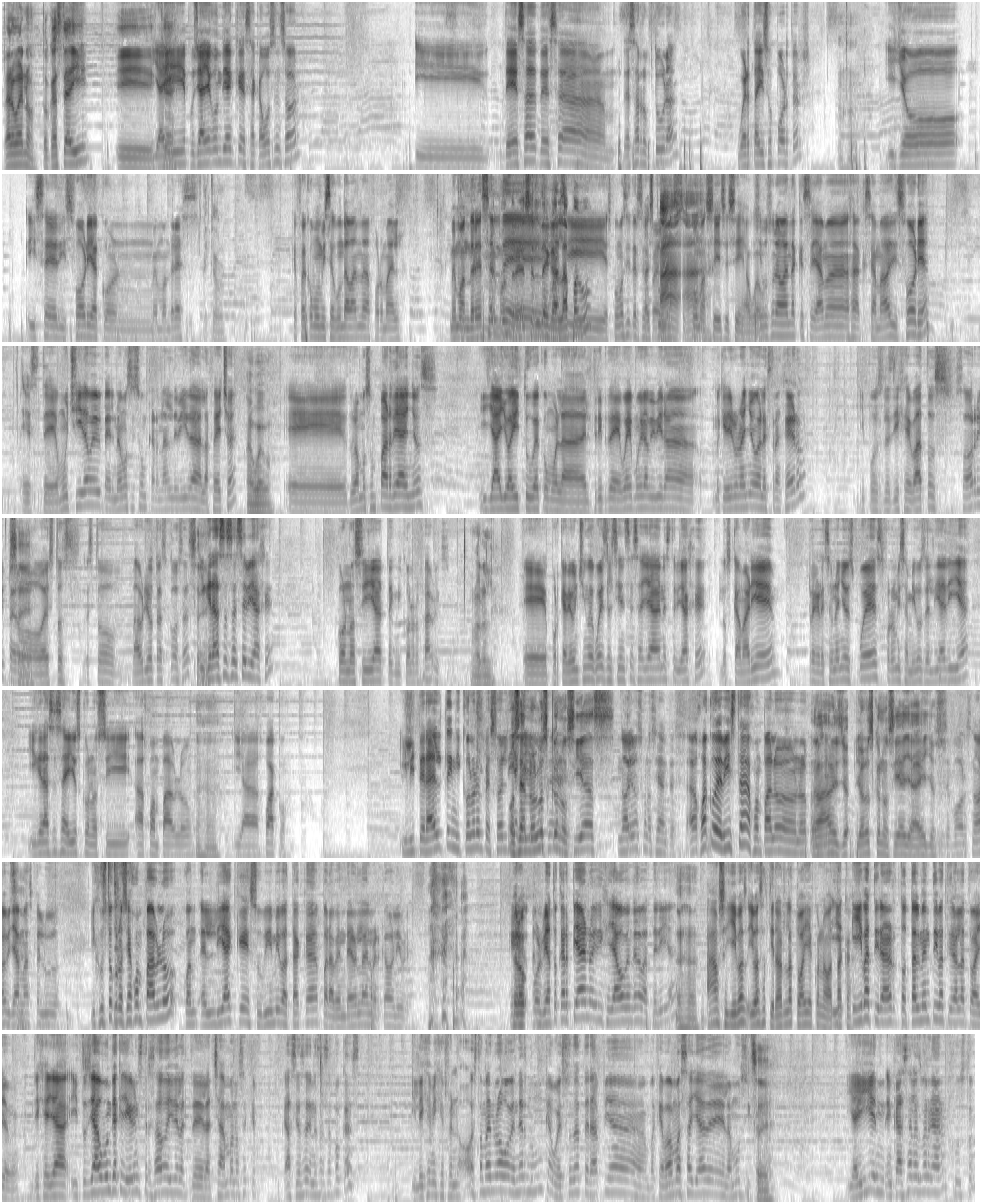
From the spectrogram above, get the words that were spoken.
Pero bueno, tocaste ahí y. Y ¿qué? ahí, pues ya llegó un día en que se acabó Sensor. Y de esa, de esa, de esa ruptura, Huerta hizo Porter. Ujú. Y yo hice Disforia con Memo Andrés, Ay, cabrón. que fue como mi segunda banda formal. Memo Andrés, el Memo de... Andrés, el de Galápago. Y Espumas y Ah, Terciopelo. Espumas, Ah, espumas, ah. sí, sí, sí, a huevo. Hicimos una banda que se llama que se llamaba Disforia. Este, muy chida, güey. El Memo se hizo un carnal de vida a la fecha. A huevo. Eh, duramos un par de años y ya yo ahí tuve como la, el trip de, güey, voy a ir a vivir a... Me quería ir un año al extranjero y pues les dije, vatos, sorry, pero esto, esto va a abrir otras cosas. Sí. Y gracias a ese viaje conocí a Technicolor Fabrics. Órale. Eh, porque había un chingo de güeyes del Ciencias allá en este viaje. Los camarié, regresé un año después, fueron mis amigos del día a día y gracias a ellos conocí a Juan Pablo Ajá. y a Juaco. Y literal, Technicolor empezó el día O sea, que no los puse- conocías. No, yo los conocía antes. A Juaco de vista, a Juan Pablo no lo conocía. Ah, yo, yo los conocía ya ellos. De Bors, no, ya Sí. más peludo. Y justo conocí a Juan Pablo cuando, el día que subí mi bataca para venderla en Mercado Libre. Que Pero- volví a tocar piano y dije, ya voy a vender la batería. Ajá. Ah, o sea, ya ibas, ibas a tirar la toalla con la bataca. iba a tirar, totalmente iba a tirar la toalla, güey. Dije ya, y entonces ya hubo un día que llegué bien estresado ahí de la, de la chamba, no sé qué hacías en esas épocas. Y le dije a mi jefe, no, esta madre no la voy a vender nunca, güey. Es una terapia que va más allá de la música. Sí. ¿no?". Y ahí en, en casa de Las Vergara, justo,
